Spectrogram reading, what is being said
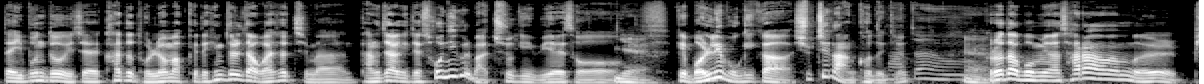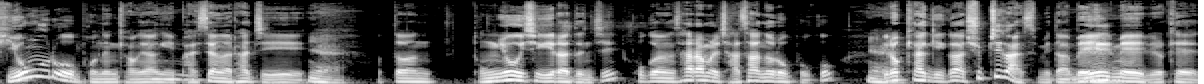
일단 이분도 이제 카드 돌려막기도 힘들다고 하셨지만 당장 이제 손익을 맞추기 위해서 예. 이게 멀리 보기가 쉽지가 않거든요. 맞아요. 예. 그러다 보면 사람을 비용으로 보는 경향이 음. 발생을 하지 예. 어떤 동료 의식이라든지 혹은 사람을 자산으로 보고 예. 이렇게 하기가 쉽지가 않습니다. 매일매일 이렇게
